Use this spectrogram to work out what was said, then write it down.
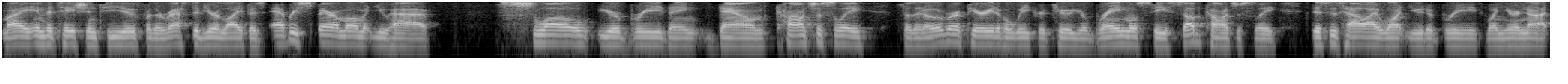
my invitation to you for the rest of your life is every spare moment you have, slow your breathing down consciously so that over a period of a week or two, your brain will see subconsciously, this is how I want you to breathe when you're not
